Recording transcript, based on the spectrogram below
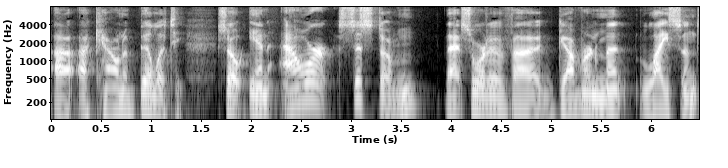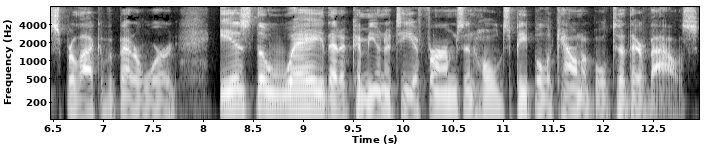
uh, accountability. So in our system, that sort of uh, government license, for lack of a better word, is the way that a community affirms and holds people accountable to their vows.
